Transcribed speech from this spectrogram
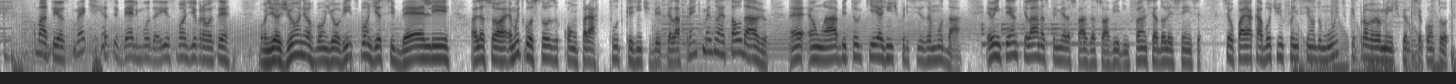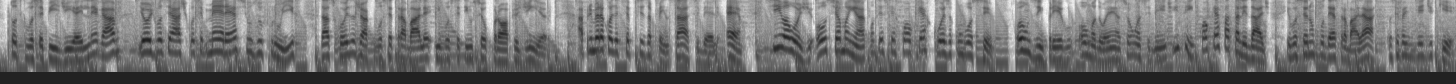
Matheus, como é que a Cibele muda isso? Bom dia para você. Bom dia, Júnior. Bom dia, ouvintes. Bom dia, Cibele. Olha só, é muito gostoso comprar tudo que a gente vê pela frente, mas não é saudável. Né? É um hábito que a gente precisa mudar. Eu entendo que lá nas primeiras fases da sua vida, infância e adolescência, seu pai acabou te influenciando muito, porque provavelmente, pelo que você contou, tudo que você pedia ele negava, e hoje você acha que você merece usufruir das coisas já que você trabalha e você tem o seu próprio dinheiro. A primeira coisa que você precisa pensar, Sibeli, é se hoje ou se amanhã acontecer qualquer coisa com você, ou um desemprego, ou uma doença, ou um acidente, enfim, qualquer fatalidade, e você não puder trabalhar, você vai viver de quê?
